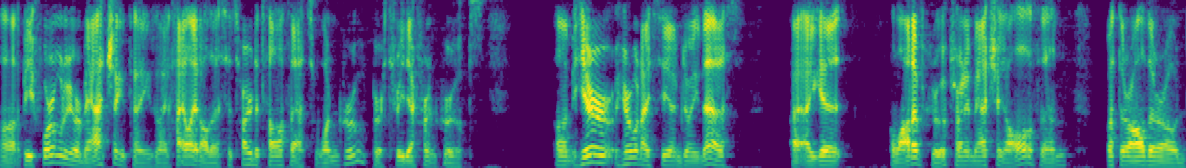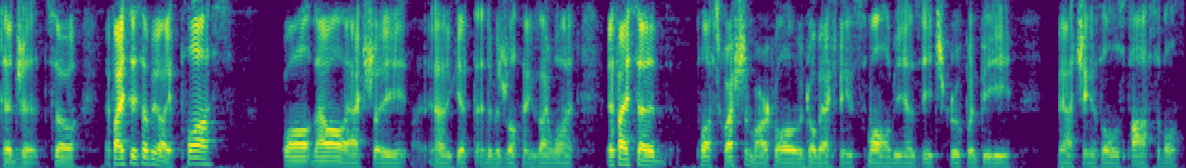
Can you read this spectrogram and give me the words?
uh, before when we were matching things, and I'd highlight all this, it's hard to tell if that's one group or three different groups. Um, here, here when I see I'm doing this, I, I get a lot of groups, right? I'm matching all of them, but they're all their own digit. So if I say something like plus, well, now I'll actually uh, get the individual things I want. If I said plus question mark, well, it would go back to being small because each group would be matching as little as possible.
